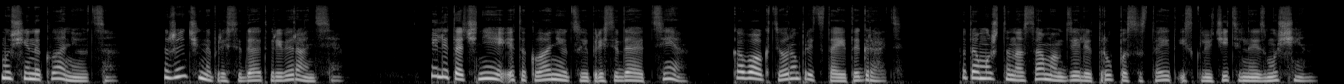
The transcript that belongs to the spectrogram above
Мужчины кланяются, женщины приседают в реверансе. Или точнее, это кланяются и приседают те, кого актерам предстоит играть. Потому что на самом деле труппа состоит исключительно из мужчин.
